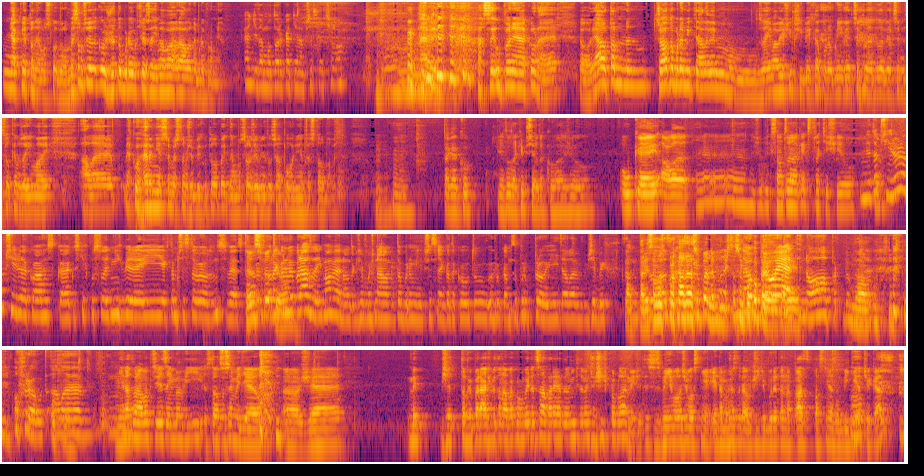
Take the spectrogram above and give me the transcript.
Nějak mě to neoslovilo. Myslím si, že to bude určitě zajímavá hra, ale nebude pro mě. Ani ta motorka tě nepřesvědčila? Mm, nevím, asi úplně jako ne. Jo, já tam, třeba to bude mít, já nevím, zajímavější příběh a podobné věci, protože tyhle věci mě celkem zajímají, ale jako herně si myslím, že bych u toho být nemusel, že mě to třeba po hodině přestalo bavit. Mm-hmm. Tak jako mě to taky přijde takové, že jo. OK, ale eh, že bych se na to nějak extra těšil. Mně ta příroda přijde taková hezká, jako z těch posledních videí, jak tam představují ten svět. Ten svět, Oregon jo. vypadá zajímavě, no, takže možná to budu mít přesně jako takovou tu hru, kam se budu projít, ale že bych A tam tady se chyběla moc procházet zombíky. super nebudeš, to jsem Nebo pochopil. projet, tady. no, pr- dobře. No. Offroad, ale... Mně na to naopak přijde zajímavý z toho, co jsem viděl, uh, že my že to vypadá, že by to naopak mohlo být docela variabilní v tom, jak řešíš problémy. Že ty jsi zmiňoval, že vlastně jedna možnost teda určitě bude tam nakládat vlastně na zombíky a čekat, uh,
